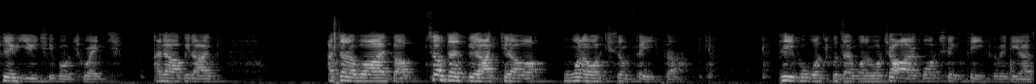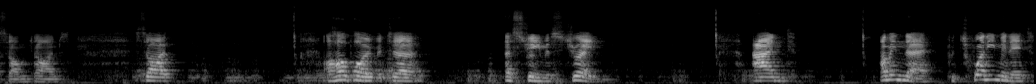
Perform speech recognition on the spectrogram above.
through YouTube or Twitch, and I'll be like, I don't know why, but sometimes I'll be like, you know what, I want to watch some FIFA. People watch what they want to watch. I like watching FIFA videos sometimes. So, I hop over to a streamer's stream, and I'm in there for 20 minutes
